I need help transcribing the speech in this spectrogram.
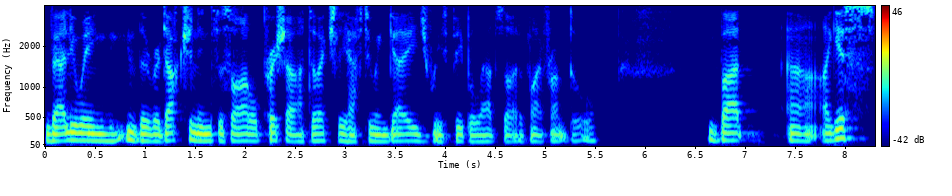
valuing the reduction in societal pressure to actually have to engage with people outside of my front door. But uh, I guess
